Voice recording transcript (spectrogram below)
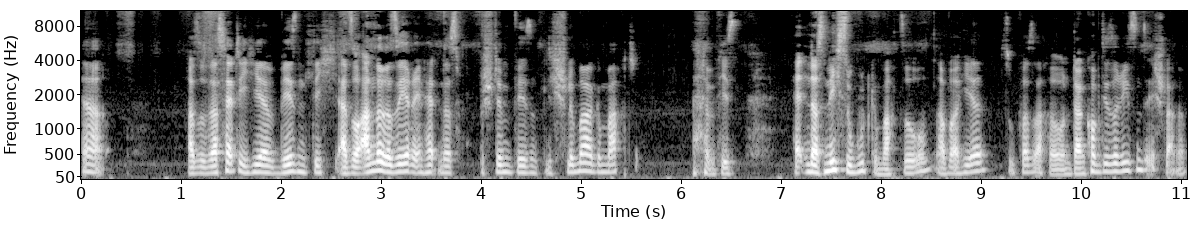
ja. Also das hätte hier wesentlich, also andere Serien hätten das bestimmt wesentlich schlimmer gemacht. hätten das nicht so gut gemacht, so, aber hier super Sache. Und dann kommt diese Riesenseeschlange.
